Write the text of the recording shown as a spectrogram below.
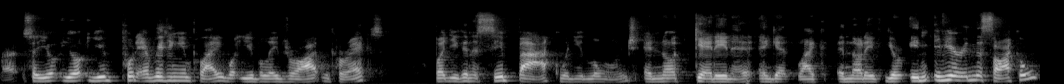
right? So you're you're you've put everything in play, what you believe is right and correct, but you're gonna sit back when you launch and not get in it and get like and not if you're in if you're in the cycle,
